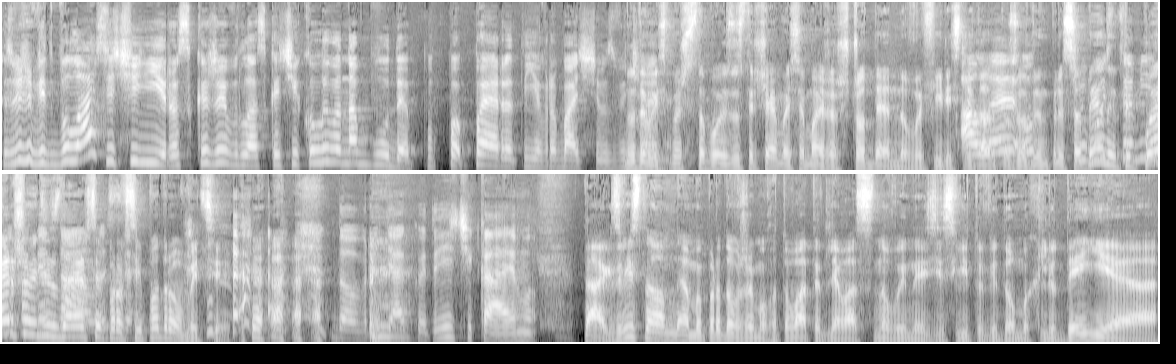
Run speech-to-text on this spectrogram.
Розумієш, відбулася чи ні? Розкажи, будь ласка, чи коли вона буде перед Євробаченням, звичайно? Ну дивись, ми ж з тобою зустрічаємося майже щоденно в ефірі сніданку з от 1 плюс чомусь 1, і ти першою дізнаєшся про всі подробиці. Добре, дякую. Тоді чекаємо. Так, звісно, ми продовжуємо готувати для вас новини зі світу відомих людей. Е,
